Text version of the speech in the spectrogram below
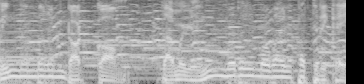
Minnambalam dot com தமிழின் முதல் மொபைல் பத்திரிகை.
